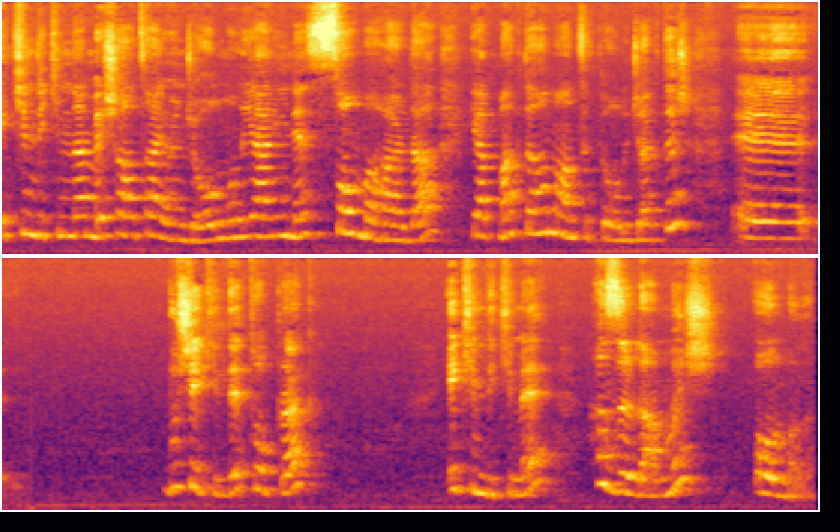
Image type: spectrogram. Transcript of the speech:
ekim dikimden 5-6 ay önce olmalı. Yani yine sonbaharda yapmak daha mantıklı olacaktır. Bu şekilde toprak ekim dikime hazırlanmış olmalı.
